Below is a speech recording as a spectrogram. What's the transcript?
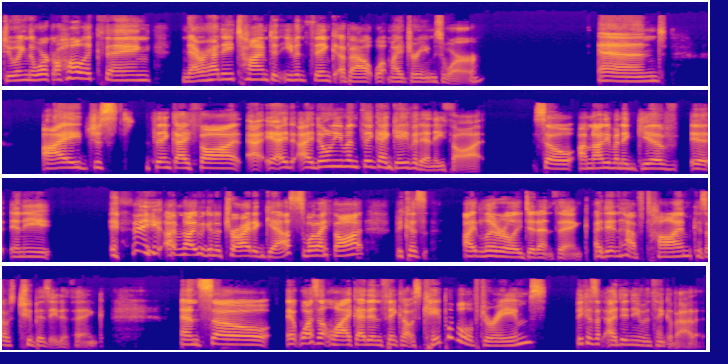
doing the workaholic thing, never had any time to even think about what my dreams were. And I just think I thought, I, I, I don't even think I gave it any thought. So I'm not even going to give it any, any I'm not even going to try to guess what I thought because I literally didn't think. I didn't have time because I was too busy to think. And so it wasn't like I didn't think I was capable of dreams because I didn't even think about it.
